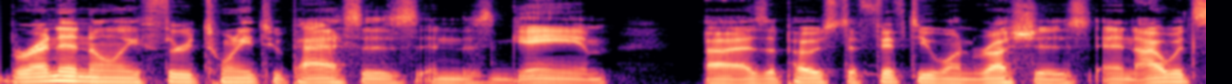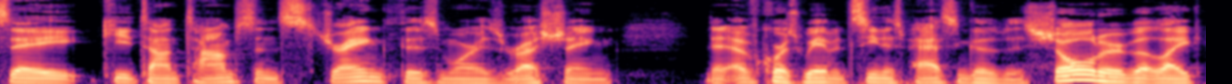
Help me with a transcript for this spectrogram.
Brennan only threw 22 passes in this game, uh, as opposed to 51 rushes. And I would say Keytaon Thompson's strength is more his rushing. And of course, we haven't seen his passing because of his shoulder, but like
